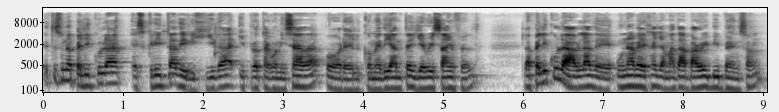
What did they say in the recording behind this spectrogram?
Esta es una película escrita, dirigida y protagonizada por el comediante Jerry Seinfeld. La película habla de una abeja llamada Barry B. Benson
